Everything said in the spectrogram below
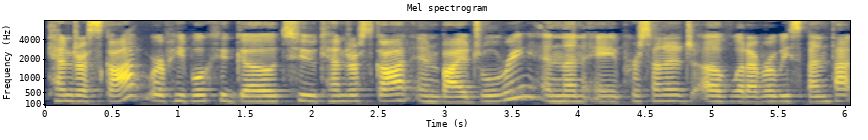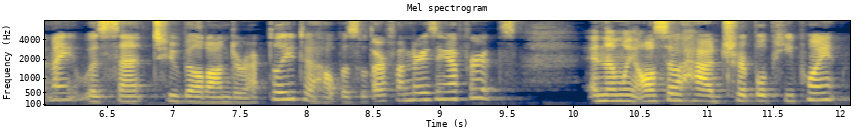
Kendra Scott where people could go to Kendra Scott and buy jewelry, and then a percentage of whatever we spent that night was sent to Build On directly to help us with our fundraising efforts. And then we also had triple P point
